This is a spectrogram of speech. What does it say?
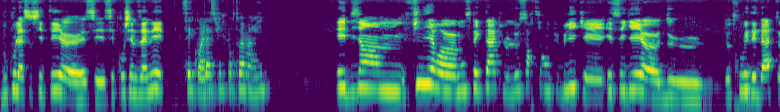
beaucoup la société euh, ces, ces, prochaines années. C'est quoi la suite pour toi, Marie? Eh bien, finir mon spectacle, le sortir en public et essayer de, de trouver des dates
